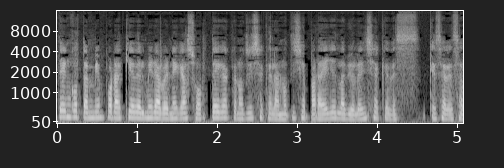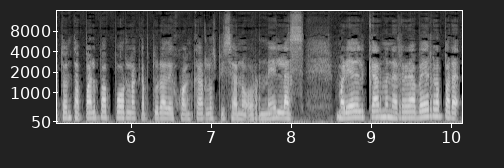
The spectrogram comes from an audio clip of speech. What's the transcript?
Tengo también por aquí a Delmira Venegas Ortega, que nos dice que la noticia para ella es la violencia que, que se desató en Tapalpa por la captura de Juan Carlos Pisano Ornelas. María del Carmen Herrera Berra para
